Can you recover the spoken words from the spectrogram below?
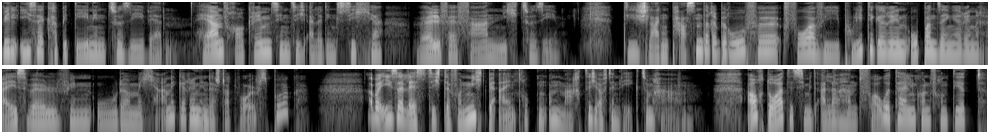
will Isa Kapitänin zur See werden. Herr und Frau Grimm sind sich allerdings sicher, Wölfe fahren nicht zur See. Die schlagen passendere Berufe vor wie Politikerin, Opernsängerin, Reiswölfin oder Mechanikerin in der Stadt Wolfsburg. Aber Isa lässt sich davon nicht beeindrucken und macht sich auf den Weg zum Hafen. Auch dort ist sie mit allerhand Vorurteilen konfrontiert,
